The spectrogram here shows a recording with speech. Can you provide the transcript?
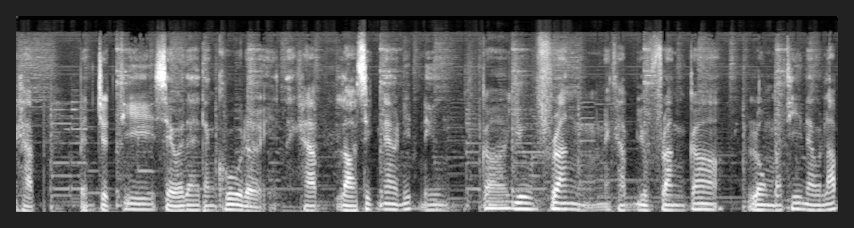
ะครับ เป็นจุดที่เซลล์ได้ทั้งคู่เลยนะครับ รอสัญญาณนิดนึง ก็ยูฟรังนะครับยูฟรังก็ลงมาที่แนวรับ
